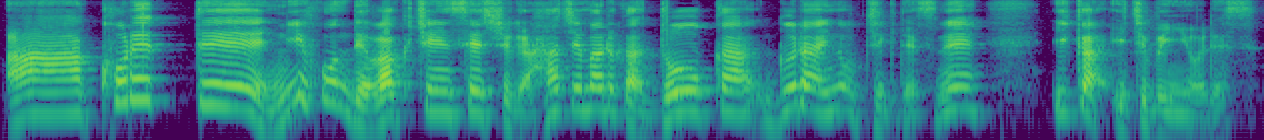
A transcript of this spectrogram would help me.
ああ、これって日本でワクチン接種が始まるかどうかぐらいの時期ですね。以下一部引用です。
